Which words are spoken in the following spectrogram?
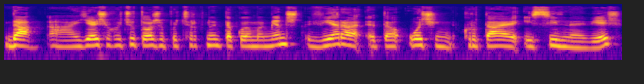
Да, а, я еще хочу тоже подчеркнуть такой момент, что вера — это очень крутая и сильная вещь.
